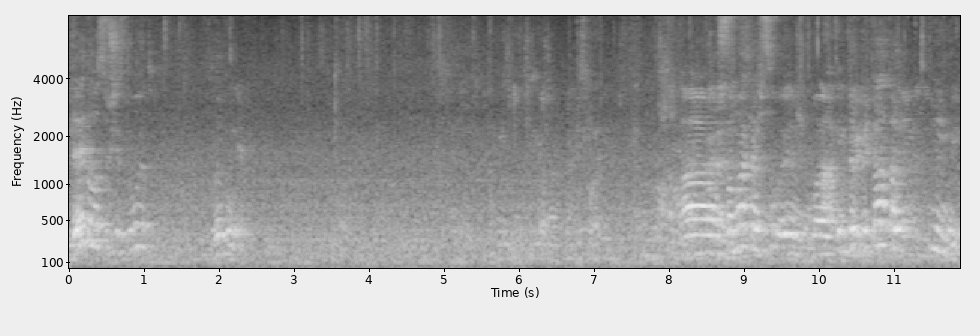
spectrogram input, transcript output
для этого существует выполнение. А сама интерпретатор умный.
